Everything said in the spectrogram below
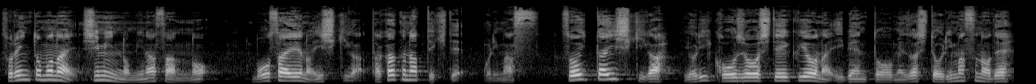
それに伴い市民の皆さんの防災への意識が高くなってきております。そういった意識がより向上していくようなイベントを目指しておりますので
